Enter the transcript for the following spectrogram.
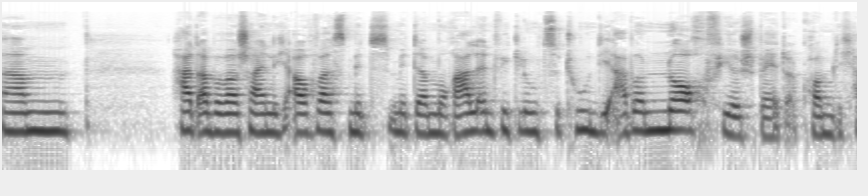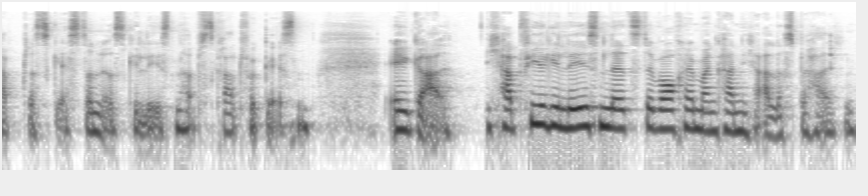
Ähm, hat aber wahrscheinlich auch was mit, mit der Moralentwicklung zu tun, die aber noch viel später kommt. Ich habe das gestern erst gelesen, habe es gerade vergessen. Egal. Ich habe viel gelesen letzte Woche, man kann nicht alles behalten.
